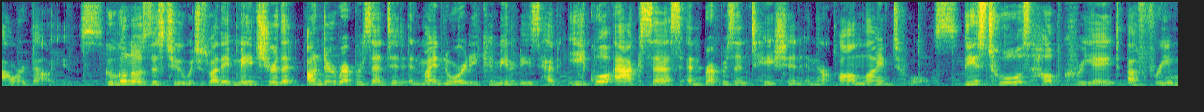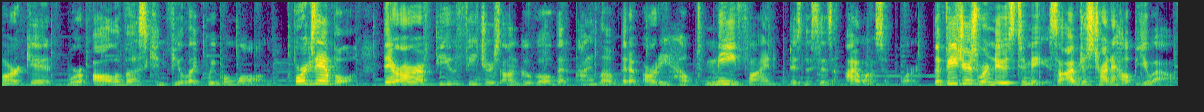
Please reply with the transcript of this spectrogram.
our values. Google knows this too, which is why they've made sure that underrepresented and minority communities have equal access and representation in their online tools. These tools help create a free market where all of us can feel like we belong. For example, there are a few features on Google that I love that have already helped me find businesses I want to support. The features were news to me, so I'm just trying to help you out.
